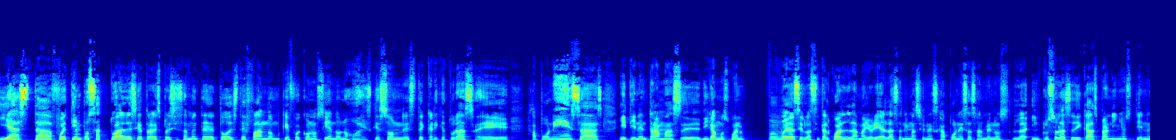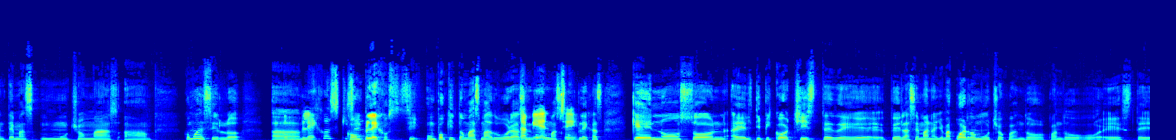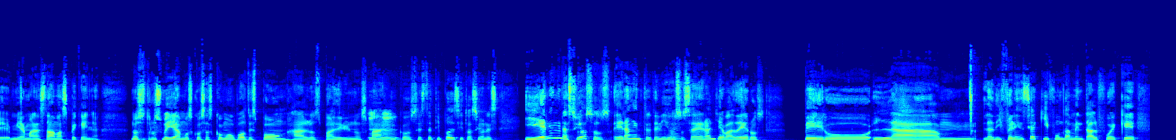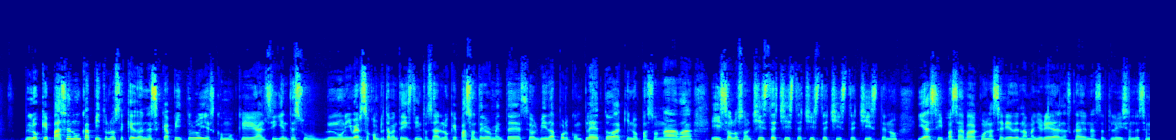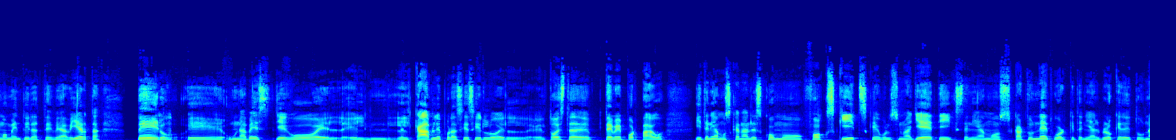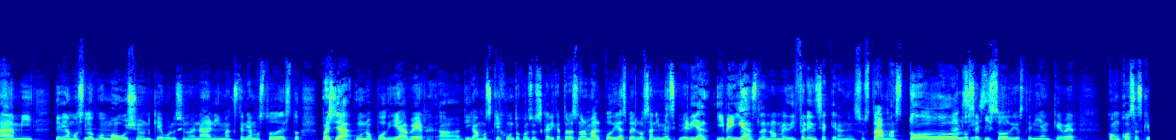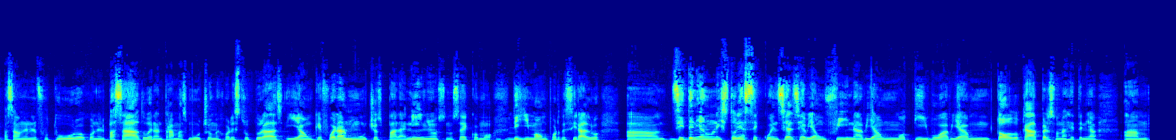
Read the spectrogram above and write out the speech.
Y hasta fue tiempos actuales y a través precisamente de todo este fandom que fue conociendo, no, es que son este, caricaturas eh, japonesas y tienen tramas, eh, digamos, bueno, pues voy a decirlo así tal cual, la mayoría de las animaciones japonesas, al menos, la, incluso las dedicadas para niños, tienen temas mucho más, ah, ¿cómo decirlo? Complejos, Complejos, sí, un poquito más maduras, un poco más complejas, que no son el típico chiste de, de, la semana. Yo me acuerdo mucho cuando, cuando este, mi hermana estaba más pequeña. Nosotros veíamos cosas como Bob Esponja, Los Padrinos Mágicos, este tipo de situaciones. Y eran graciosos, eran entretenidos, o sea, eran llevaderos. Pero la, mm, la diferencia aquí fundamental fue que lo que pasa en un capítulo se quedó en ese capítulo y es como que al siguiente es un universo completamente distinto. O sea, lo que pasó anteriormente se olvida por completo, aquí no pasó nada y solo son chistes, chiste, chiste, chiste, chiste, ¿no? Y así pasaba con la serie de la mayoría de las cadenas de televisión de ese momento y la TV abierta. Pero eh, una vez llegó el, el, cable, por así decirlo, el, todo este TV por pago, y teníamos canales como Fox Kids, que evolucionó a Jetix, teníamos Cartoon Network, que tenía el bloque de Toonami, teníamos Locomotion, que evolucionó en Animax, teníamos todo esto, pues ya uno podía ver, ah, digamos que junto con sus caricaturas normal, podías ver los animes y, verías, y veías la enorme diferencia que eran esos tramas. Todos los episodios tenían que ver con cosas que pasaban en el futuro, con el pasado, eran tramas mucho mejor estructuradas y aunque fueran muchos para niños, no sé, como Digimon por decir algo, uh, sí tenían una historia secuencial, sí había un fin, había un motivo, había un todo, cada personaje tenía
